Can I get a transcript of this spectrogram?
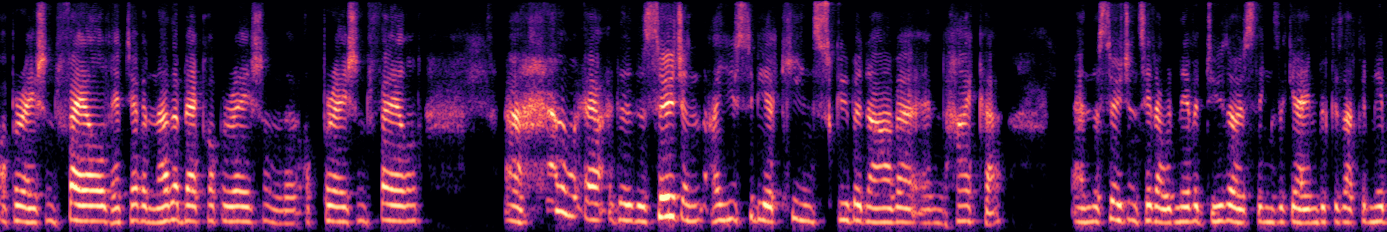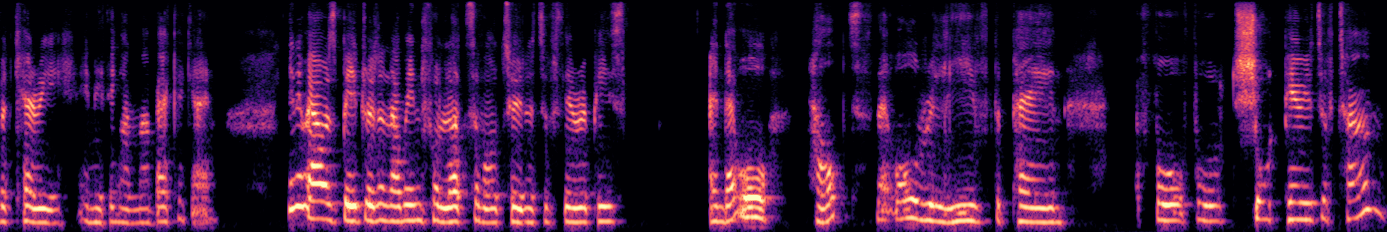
operation failed, had to have another back operation. The operation failed uh, uh, the, the surgeon, I used to be a keen scuba diver and hiker. And the surgeon said I would never do those things again because I could never carry anything on my back again. Anyway, I was bedridden. I went for lots of alternative therapies and they all helped. They all relieved the pain for, for short periods of time,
